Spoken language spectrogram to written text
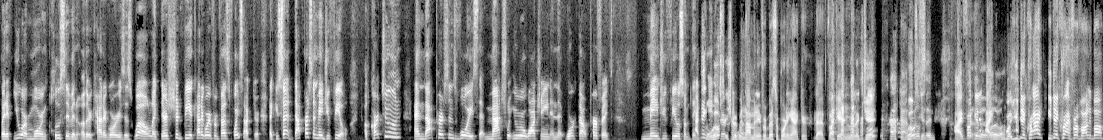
but if you are more inclusive in other categories as well, like there should be a category for Best Voice Actor. Like you said, that person made you feel a cartoon and that person's voice that matched what you were watching and that worked out perfect made you feel something. I think Wilson should have been nominated for best supporting actor. That fucking legit Wilson. I fucking I well, you didn't cry? You didn't cry for a volleyball?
